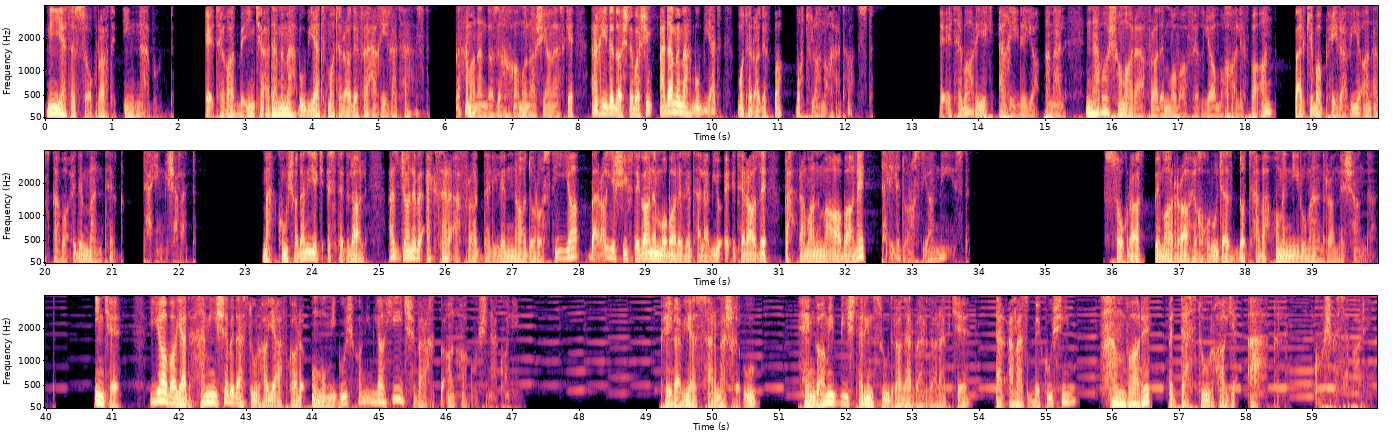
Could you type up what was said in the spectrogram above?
نیت سقرات این نبود. اعتقاد به اینکه عدم محبوبیت مترادف حقیقت است به همان اندازه خام و ناشیان است که عقیده داشته باشیم عدم محبوبیت مترادف با بطلان و خطاست. اعتبار یک عقیده یا عمل نه با شمار افراد موافق یا مخالف با آن بلکه با پیروی آن از قواعد منطق تعیین می شود. محکوم شدن یک استدلال از جانب اکثر افراد دلیل نادرستی یا برای شیفتگان مبارزه طلبی و اعتراض قهرمان معابانه دلیل درستی آن نیست. سقرات به ما راه خروج از دو توهم نیرومند را نشان داد. اینکه یا باید همیشه به دستورهای افکار عمومی گوش کنیم یا هیچ وقت به آنها گوش نکنیم. پیروی از سرمشق او هنگامی بیشترین سود را در بر دارد که در عوض بکوشیم همواره به دستورهای عقل گوش بسپاریم.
